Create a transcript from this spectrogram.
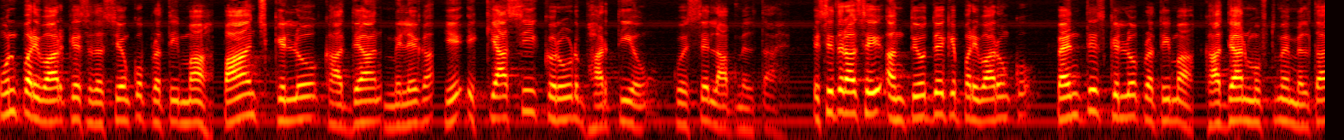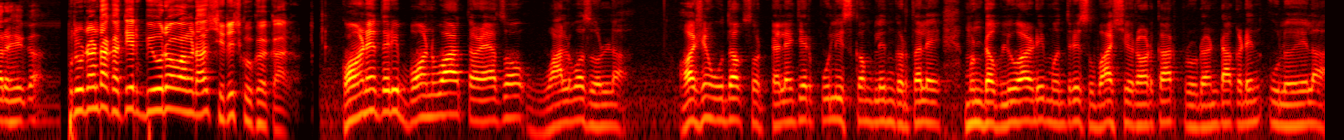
उन परिवार के सदस्यों को प्रति माह पाँच किलो खाद्यान्न मिलेगा। ये इक्यासी करोड़ भारतीयों को इससे लाभ मिलता है। इसी तरह से अंत्योदय के परिवारों को 35 किलो प्रति माह खाद्यान्न मुफ़्त में मिलता रहेगा। प्रुडंटा खातीर ब्युरो वांगडा शिरीष कुकळकार कोणें तरी बोंडवाळ तळ्याचो वाल्व सोडला. अशें उदक सोडटल्याचेर पुलीस कंप्लेन करतले म्हूण डब्ल्यू आर डी मंत्री सुभाष शिरोडकार प्रुडंटा कडेन उलयला.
